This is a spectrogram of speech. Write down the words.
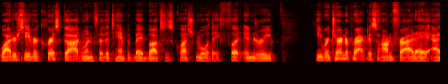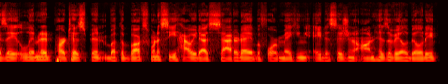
Wide receiver Chris Godwin for the Tampa Bay Bucks is questionable with a foot injury. He returned to practice on Friday as a limited participant, but the Bucks want to see how he does Saturday before making a decision on his availability.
